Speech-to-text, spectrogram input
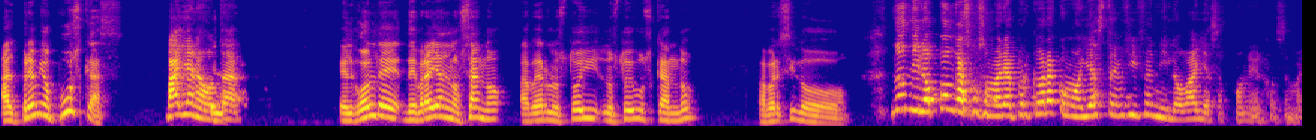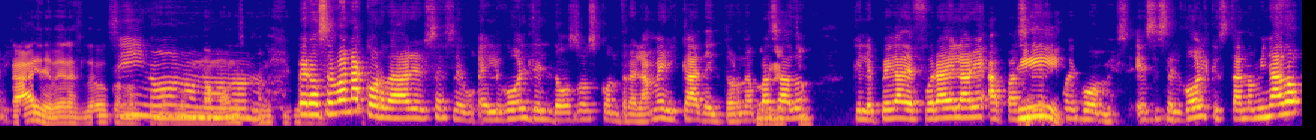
al premio Puscas. Vayan a votar. El, gol de, de Brian Lozano, a ver, lo estoy, lo estoy buscando. A ver si lo. No, ni lo pongas, José María, porque ahora como ya está en FIFA, ni lo vayas a poner, José María. Ay, de veras, luego con Sí, no, no, no, no, no, Pero se van a acordar el, el gol del 2-2 contra el América del torneo pasado, que le pega de fuera del área a Pase Gómez. Ese es el gol que está nominado.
